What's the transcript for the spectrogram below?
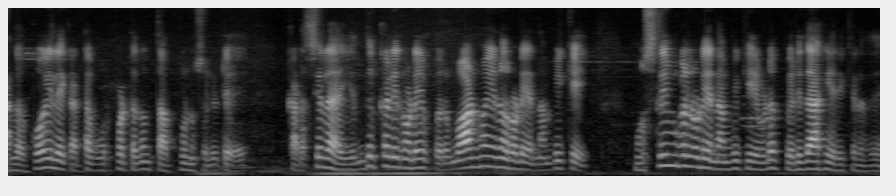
அங்கே கோயிலை கட்ட முற்பட்டதும் தப்புன்னு சொல்லிட்டு கடைசியில் இந்துக்களினுடைய பெரும்பான்மையினருடைய நம்பிக்கை முஸ்லீம்களுடைய நம்பிக்கையை விட பெரிதாக இருக்கிறது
